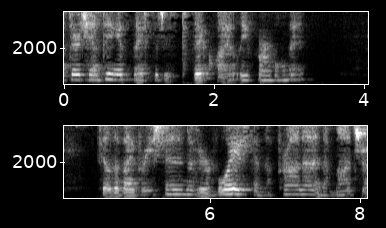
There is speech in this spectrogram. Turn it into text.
after chanting, it's nice to just sit quietly for a moment. Feel the vibration of your voice and the prana and the mantra.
